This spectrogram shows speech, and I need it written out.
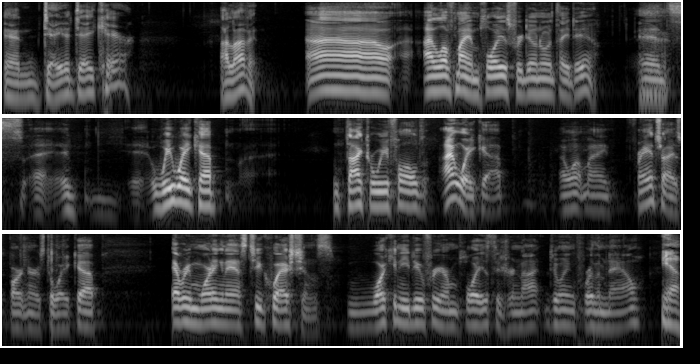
and day to day care. I love it. Uh, I love my employees for doing what they do. It's uh, it, we wake up, Dr. Wefald. I wake up. I want my franchise partners to wake up every morning and ask two questions: What can you do for your employees that you're not doing for them now? Yeah.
